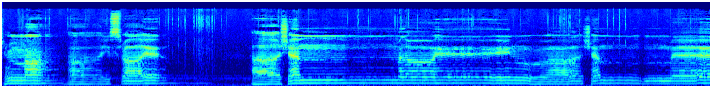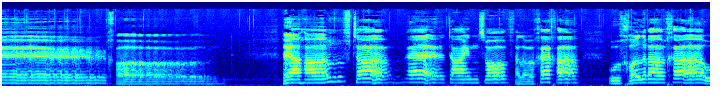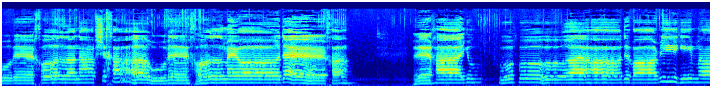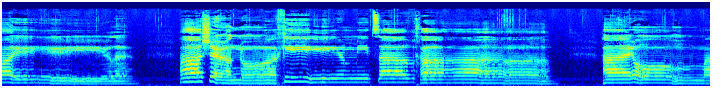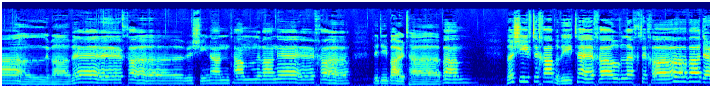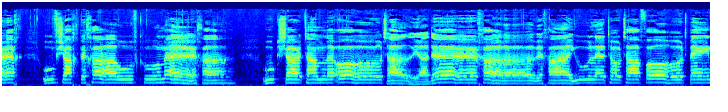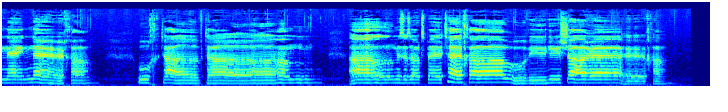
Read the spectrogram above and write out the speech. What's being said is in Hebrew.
Shema Yisrael Hashem Eloheinu Hashem Echad. Ve'ahavta et ein sof Elohecha ובכל לבבך ובכל נפשך ובכל מאודיך. והיו הדברים האלה אשר אנוכי מצווך. היום על לבביך ושיננתם לבניך ודיברת בם בשבתך בביתך ובלכתך בדרך ובשכבך ובקומך וקשרתם לאות על ידיך, וחיו לטוטפות בין עיניך, וכתבתם על מזוזות ביתך ובישעריך.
